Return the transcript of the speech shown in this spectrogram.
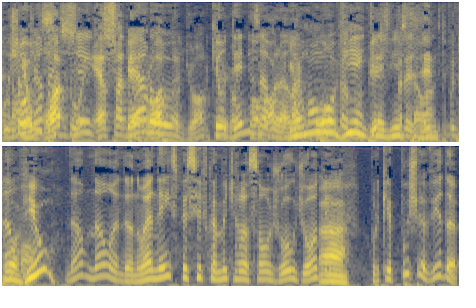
Puxa, não eu boto dizer que essa derrota de ontem. que o Denis Abraão- Eu não ouvi a entrevista ontem. Tu futebol. ouviu? Não, não, ainda não é nem especificamente em relação ao jogo de ontem. Ah. Porque, puxa vida,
